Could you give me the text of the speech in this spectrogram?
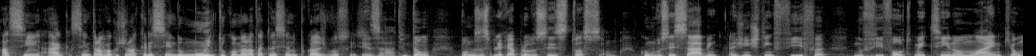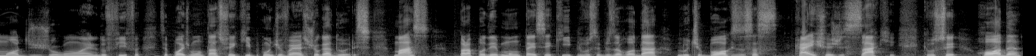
Assim a Central vai continuar crescendo muito como ela está crescendo por causa de vocês. Exato. Então vamos explicar para vocês a situação. Como vocês sabem, a gente tem FIFA. No FIFA Ultimate Team Online, que é o modo de jogo online do FIFA, você pode montar a sua equipe com diversos jogadores. Mas para poder montar essa equipe, você precisa rodar loot boxes, essas caixas de saque que você roda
